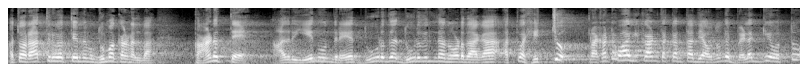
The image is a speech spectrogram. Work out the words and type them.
ಅಥವಾ ರಾತ್ರಿ ಹೊತ್ತೇ ನಮ್ಗೆ ಧೂಮ ಕಾಣಲ್ವಾ? ಕಾಣುತ್ತೆ. ಆದರೆ ಏನು ಅಂದರೆ ದೂರದ, ದೂರದಿಂದ ನೋಡಿದಾಗ ಅಥವಾ ಹೆಚ್ಚು ಪ್ರಕಟವಾಗಿ ಕಾಣ್ತಕ್ಕಂಥದ್ದು ಯಾವುದು ಅಂದರೆ ಬೆಳಗ್ಗೆ ಹೊತ್ತು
